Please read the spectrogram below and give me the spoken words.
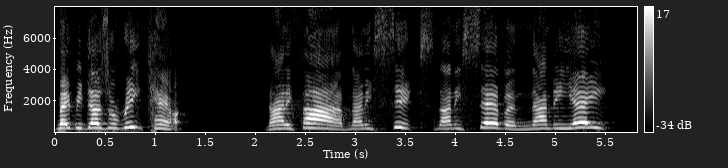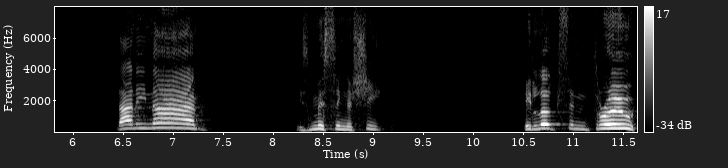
maybe does a recount 95, 96, 97, 98, 99. He's missing a sheep. He looks and through,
